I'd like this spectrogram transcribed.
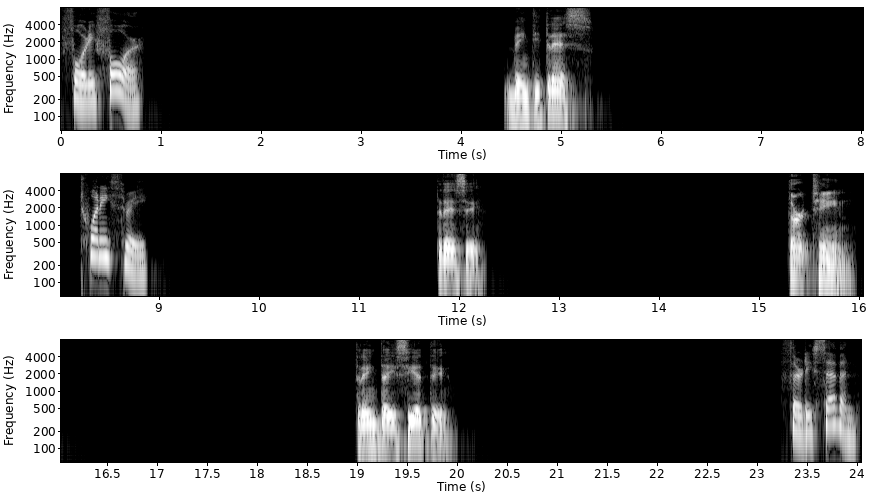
Forty-four. 23. Twenty-three. 13. 13. 37. Thirty-seven.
